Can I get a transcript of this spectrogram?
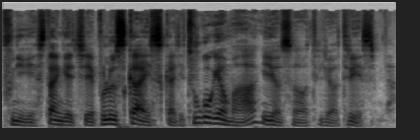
분위기, 스탄 게츠의 Blue Skies까지 두 곡의 음악 이어서 들려드리겠습니다.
